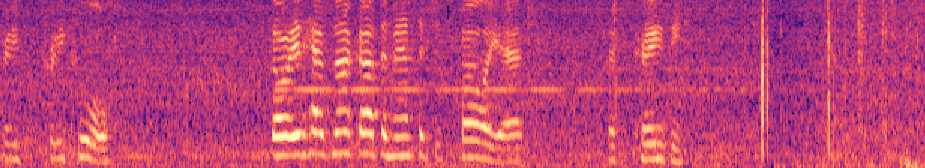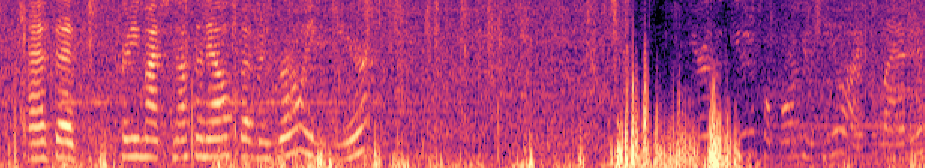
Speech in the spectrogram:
Pretty, pretty cool. So it has not got the message it's fall yet. That's crazy. As has pretty much nothing else I've been growing. Here are the beautiful bougainvillea I planted.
